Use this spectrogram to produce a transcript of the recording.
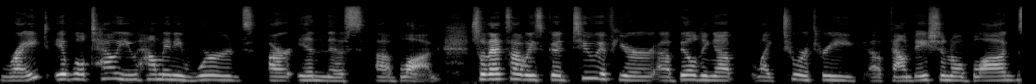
right, it will tell you how many words are in this uh, blog. So that's always good too if you're uh, building up like two or three uh, foundational blogs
